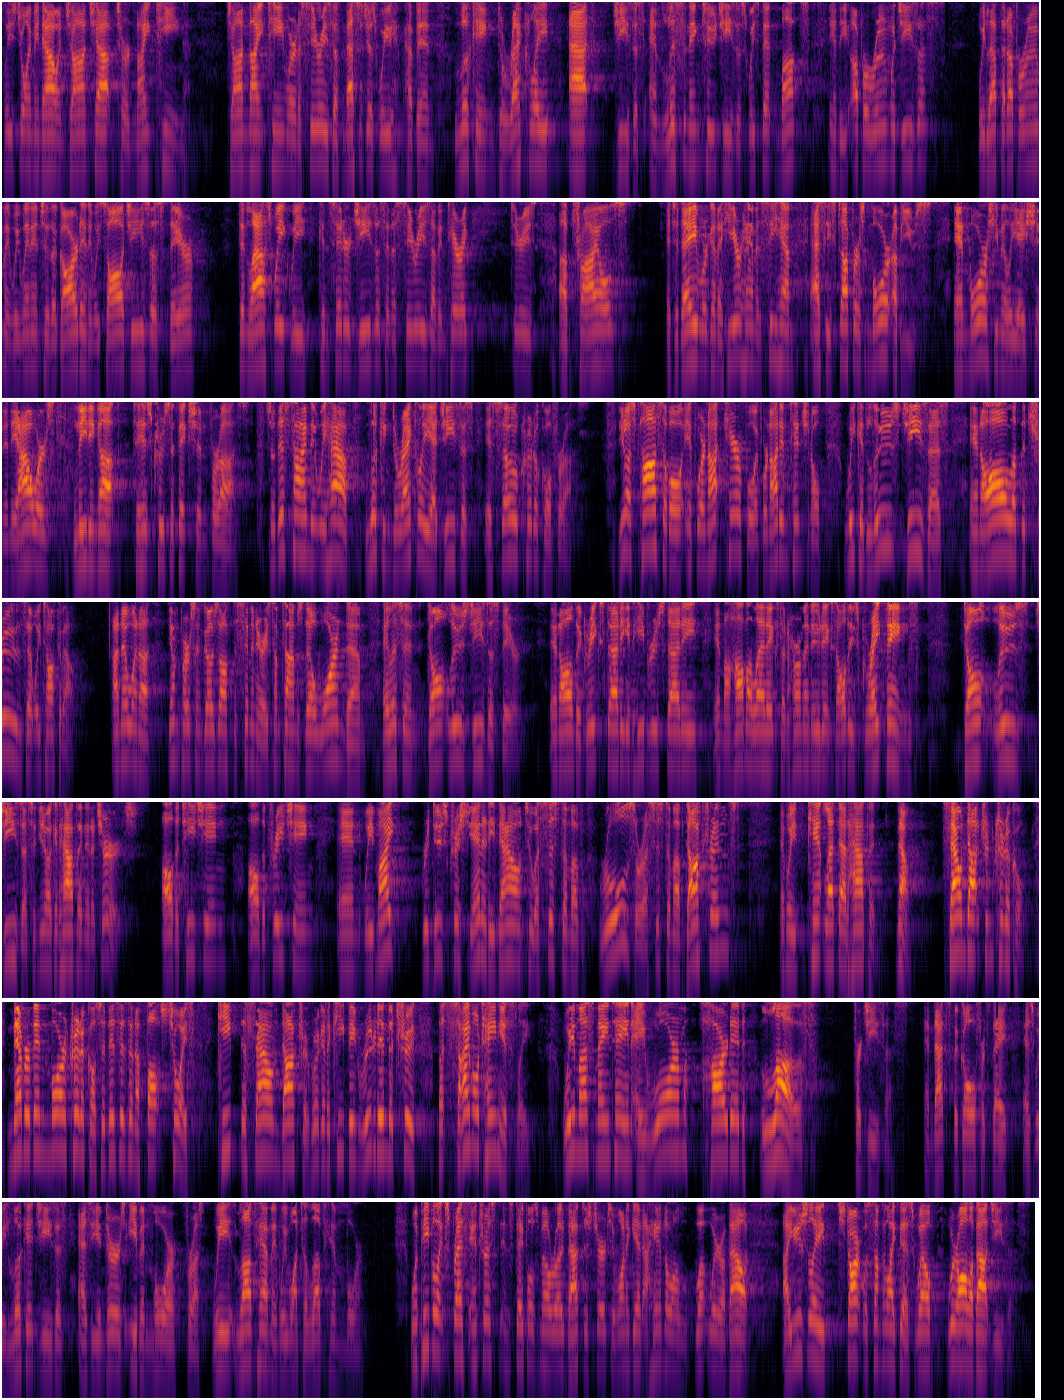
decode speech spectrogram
Please join me now in John chapter 19. John 19, we're in a series of messages. We have been looking directly at Jesus and listening to Jesus. We spent months in the upper room with Jesus. We left that upper room and we went into the garden and we saw Jesus there. Then last week we considered Jesus in a series of series of trials. And today we're going to hear him and see him as he suffers more abuse and more humiliation in the hours leading up to his crucifixion for us. So, this time that we have looking directly at Jesus is so critical for us. You know, it's possible if we're not careful, if we're not intentional, we could lose Jesus and all of the truths that we talk about. I know when a young person goes off to seminary, sometimes they'll warn them, hey, listen, don't lose Jesus there in all the Greek study and Hebrew study, in the homiletics and hermeneutics, all these great things, don't lose Jesus. And you know, it can happen in a church. All the teaching, all the preaching, and we might reduce Christianity down to a system of rules or a system of doctrines, and we can't let that happen. Now, sound doctrine critical. Never been more critical, so this isn't a false choice. Keep the sound doctrine. We're going to keep being rooted in the truth but simultaneously, we must maintain a warm hearted love for Jesus. And that's the goal for today as we look at Jesus as he endures even more for us. We love him and we want to love him more. When people express interest in Staples Mill Road Baptist Church and want to get a handle on what we're about, I usually start with something like this Well, we're all about Jesus.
